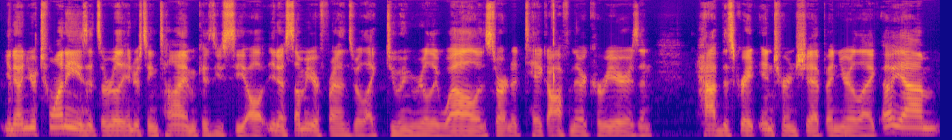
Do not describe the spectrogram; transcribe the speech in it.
you know in your 20s it's a really interesting time because you see all you know some of your friends are like doing really well and starting to take off in their careers and have this great internship and you're like oh yeah i'm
